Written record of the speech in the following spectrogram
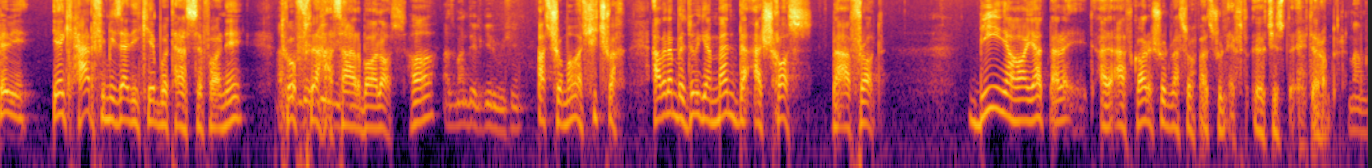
ببین یک حرفی می‌زدی که متاسفانه توف سربالاست ها؟ از من دلگیر میشین از شما از هیچ وقت. اولا به تو بگم من به اشخاص به افراد بی نهایت برای افکارشون و صحبتشون چیز احترام دارم.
